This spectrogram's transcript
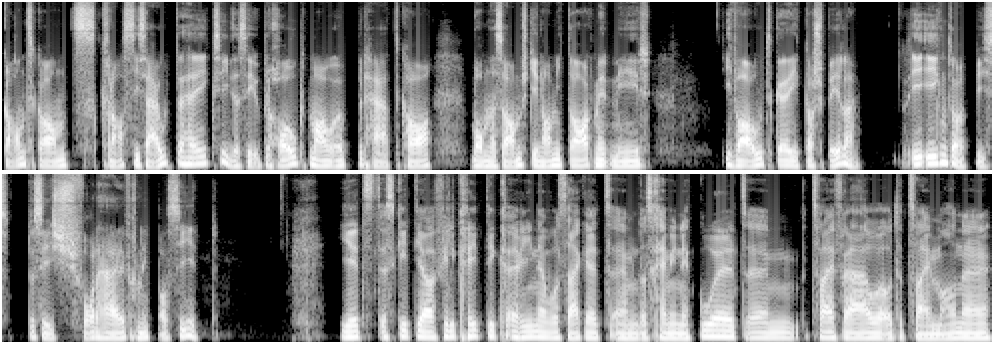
ganz, ganz krasse Seltenheit gewesen, dass ich überhaupt mal jemanden hatte, der am Samstagnachmittag mit mir in den Wald geht, geht spielen Irgendetwas. Das ist vorher einfach nicht passiert. Jetzt, es gibt ja viele Kritikerinnen, die sagen, ähm, das käme nicht gut, ähm, zwei Frauen oder zwei Männer,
